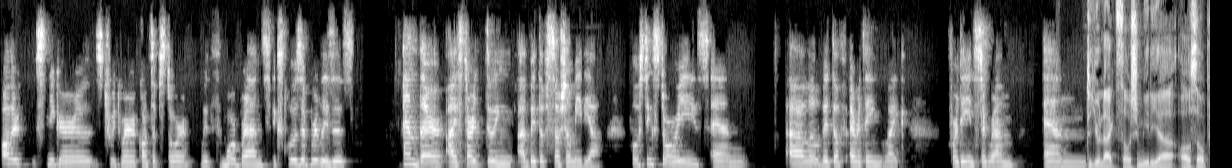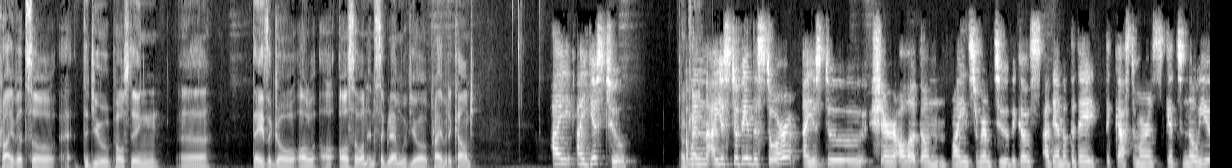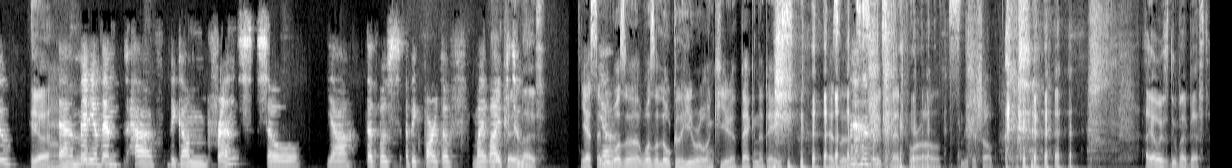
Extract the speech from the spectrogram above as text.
other sneaker streetwear concept store with more brands, exclusive releases. And there I started doing a bit of social media, posting stories and a little bit of everything like for the Instagram and Do you like social media also private? So uh, did you posting uh, days ago all, also on Instagram with your private account? I I used to. Okay. When I used to be in the store, I used to share a lot on my Instagram too, because at the end of the day, the customers get to know you, yeah. Mm. and many of them have become friends. So yeah, that was a big part of my life Okay. too. Nice. Yeah, Sammy Yeah. was a was a local hero in Kiel back in the days as, a, as a salesman for a sneaker shop. I always do my best.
